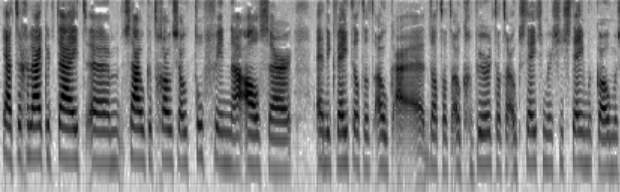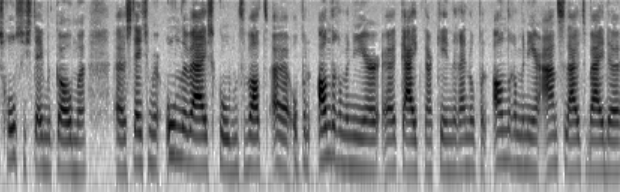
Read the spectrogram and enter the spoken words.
ja, tegelijkertijd um, zou ik het gewoon zo tof vinden als er. En ik weet dat dat, ook, uh, dat dat ook gebeurt. Dat er ook steeds meer systemen komen, schoolsystemen komen. Uh, steeds meer onderwijs komt. Wat uh, op een andere manier kijkt naar kinderen. En op een andere manier aansluit bij de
